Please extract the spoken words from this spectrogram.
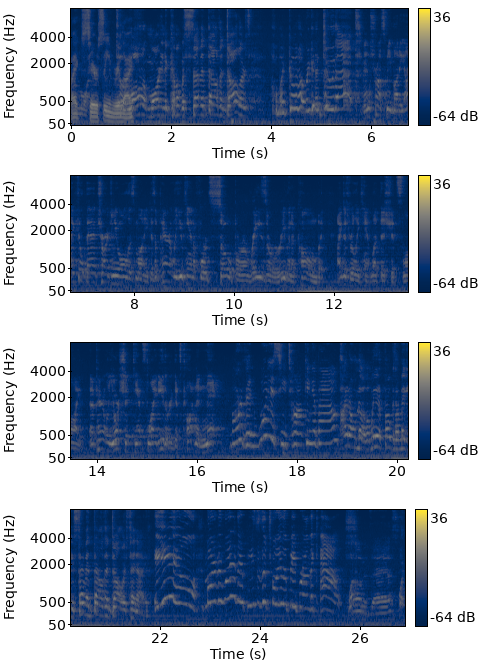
Like seriously in real life? Tomorrow morning to come up with seven thousand dollars. Oh my God, how are we gonna do that? And trust me, buddy, I feel bad charging you all this money because apparently you can't afford soap or a razor or even a comb, but I just really can't let this shit slide. And apparently your shit can't slide either. It gets caught in a net. Marvin, what is he talking about? I don't know, but we need to focus on making seven thousand dollars tonight. Ew! Marvin, why are there pieces of toilet paper on the couch? Marvin's ass. What?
